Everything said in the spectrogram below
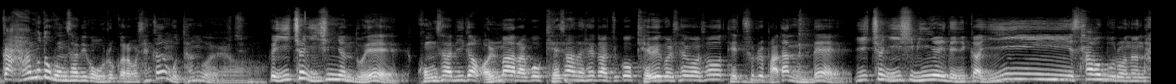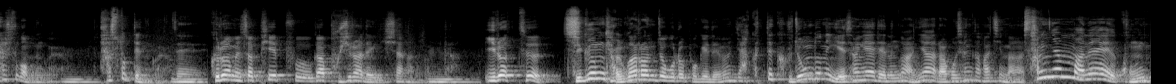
그러니까 아무도 공사비가 오를 거라고 생각을 못 한 거예요. 그렇죠. 그러니까 2020년도에 공사비가 얼마라고 계산을 해가지고 계획을 세워서 대출을 받았는데 2022년이 되니까 이 사업으로는 할 수가 없는 거예요. 음. 다 스톱되는 거예요. 네. 그러면서 PF가 부실화되기 시작하는 겁니다. 음. 이렇듯 지금 결과론적으로 보게 되면 야 그때 그 정도는 예상해야 되는 거 아니야 라고 생각하지만 3년 만에 공-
